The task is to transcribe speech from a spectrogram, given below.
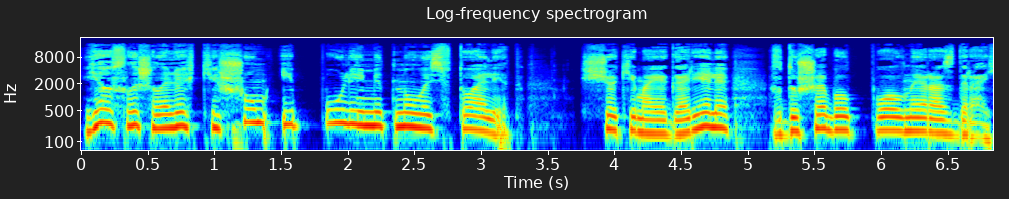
Я услышала легкий шум и пулей метнулась в туалет. Щеки мои горели, в душе был полный раздрай.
